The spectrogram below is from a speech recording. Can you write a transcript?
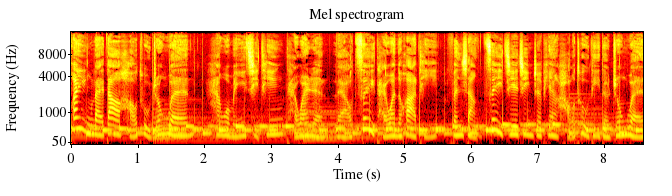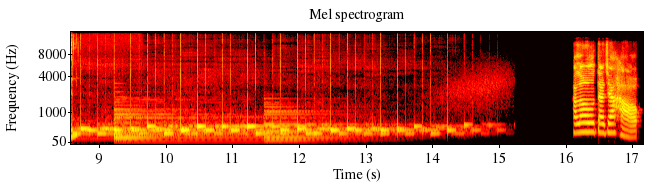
欢迎来到好土中文，和我们一起听台湾人聊最台湾的话题，分享最接近这片好土地的中文。Hello，大家好，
